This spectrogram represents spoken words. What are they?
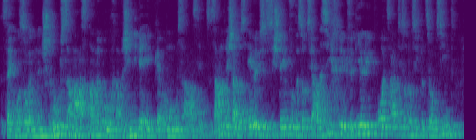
sagen wir so, einen Strauß an Massnahmen braucht, an verschiedenen Ecken, wo man muss ansetzen. Das andere ist auch, dass eben unser System von der sozialen Sicherung für die Leute, die jetzt halt in so einer Situation sind,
